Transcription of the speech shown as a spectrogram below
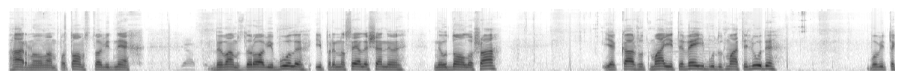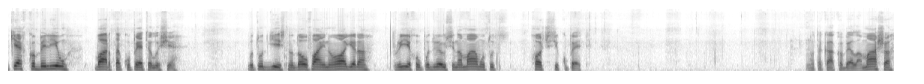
Гарного вам потомства від них. Би вам здорові були і приносили ще не, не одного лоша. Як кажуть, маєте ви і будуть мати люди, бо від таких кобилів варто купити лоші. Бо тут дійсно дав файного огіра, приїхав, подивився на маму, тут хочеться купити. Отака кобила Маша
